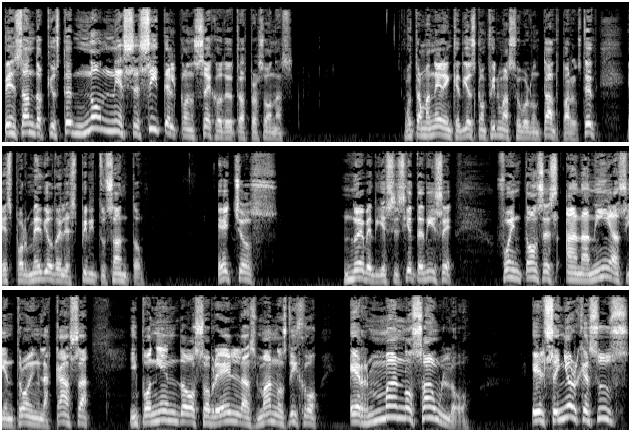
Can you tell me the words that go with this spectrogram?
pensando que usted no necesita el consejo de otras personas. Otra manera en que Dios confirma su voluntad para usted es por medio del Espíritu Santo. Hechos 9:17 dice, Fue entonces Ananías y entró en la casa, y poniendo sobre él las manos dijo, Hermano Saulo, el Señor Jesús,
